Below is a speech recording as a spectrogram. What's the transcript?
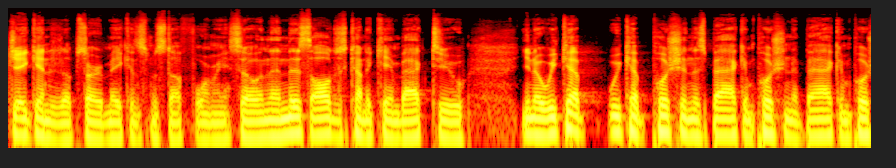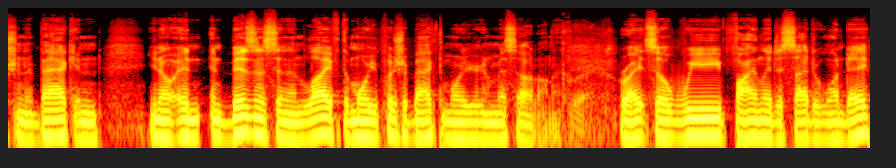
Jake ended up started making some stuff for me. So and then this all just kind of came back to, you know, we kept we kept pushing this back and pushing it back and pushing it back and you know, in, in business and in life, the more you push it back, the more you're gonna miss out on it. Correct. Right. So we finally decided one day,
